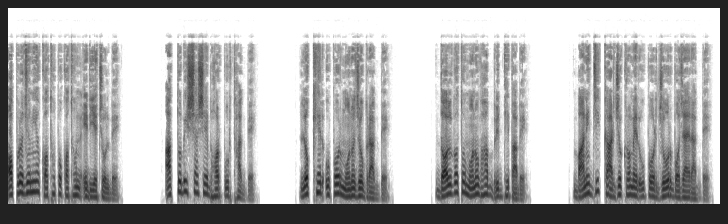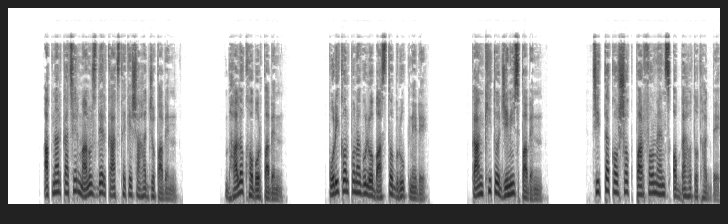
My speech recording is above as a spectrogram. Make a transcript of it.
অপ্রয়োজনীয় কথোপকথন এড়িয়ে চলবে। আত্মবিশ্বাসে ভরপুর থাকবে। লক্ষ্যের উপর মনোযোগ রাখবে। দলগত মনোভাব বৃদ্ধি পাবে। বাণিজ্যিক কার্যক্রমের উপর জোর বজায় রাখবে। আপনার কাছের মানুষদের কাছ থেকে সাহায্য পাবেন। ভালো খবর পাবেন। পরিকল্পনাগুলো বাস্তব রূপ নেবে। কাঙ্ক্ষিত জিনিস পাবেন। চিত্তাকর্ষক পারফরম্যান্স অব্যাহত থাকবে।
